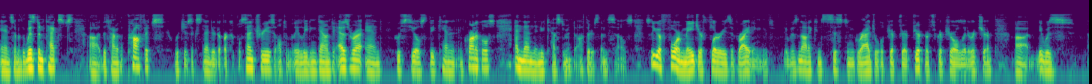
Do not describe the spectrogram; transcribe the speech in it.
and some of the wisdom texts, uh, the time of the prophets, which is extended over a couple centuries, ultimately leading down to Ezra and who seals the canon and chronicles, and then the New Testament authors themselves. So you have four major flurries of writing. It was not a consistent, gradual drip, drip, drip of scriptural literature. Uh, it was uh,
